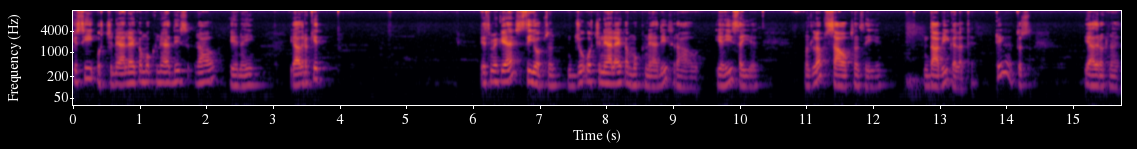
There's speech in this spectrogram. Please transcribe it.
किसी उच्च न्यायालय का मुख्य न्यायाधीश रहा हो, ये नहीं। याद रखिए, इसमें क्या है? सी ऑप्शन जो उच्च न्यायालय का मुख्य न्यायाधीश रहा हो, यही सही है। मतलब सा ऑप्शन सही है दावी गलत है, ठीक है? तो याद रखना है,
